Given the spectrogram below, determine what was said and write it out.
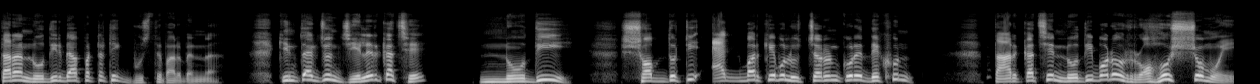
তারা নদীর ব্যাপারটা ঠিক বুঝতে পারবেন না। কিন্তু একজন জেলের কাছে নদী শব্দটি একবার কেবল উচ্চারণ করে দেখুন, তার কাছে নদী বড় রহস্যময়ী,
